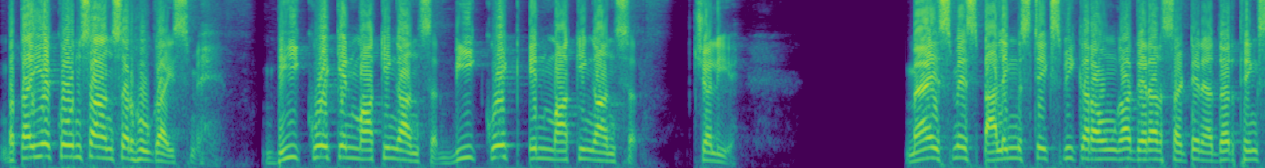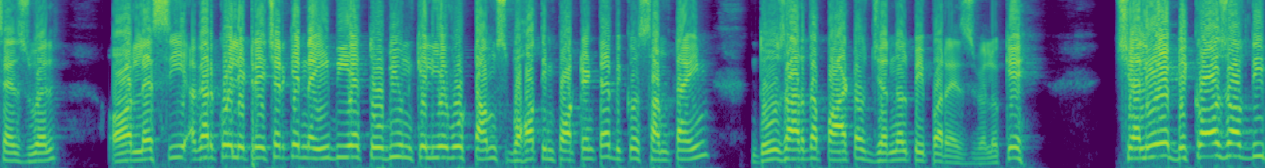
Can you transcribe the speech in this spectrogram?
बताइए कौन सा आंसर होगा इसमें? Be quick in marking answer be quick in marking answer चलिए। मैं इसमें स्पेलिंग मिस्टेक्स भी कराऊँगा there are certain other things as well और लेट्स सी अगर कोई लिटरेचर के नहीं भी है तो भी उनके लिए वो टर्म्स बहुत इंपॉर्टेंट है because sometime those are the part of journal paper as well okay चलिए because of the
